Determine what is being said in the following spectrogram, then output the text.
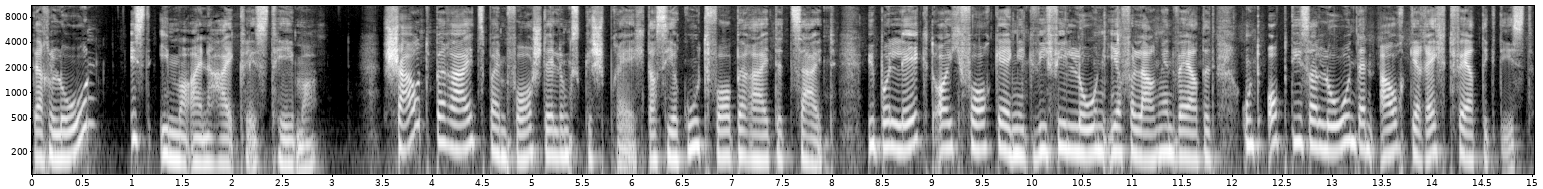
Der Lohn ist immer ein heikles Thema. Schaut bereits beim Vorstellungsgespräch, dass ihr gut vorbereitet seid. Überlegt euch vorgängig, wie viel Lohn ihr verlangen werdet und ob dieser Lohn denn auch gerechtfertigt ist.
